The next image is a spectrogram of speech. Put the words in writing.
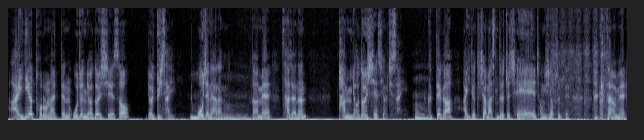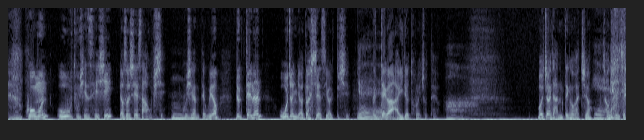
아이디어 토론을 할 때는 오전 8시에서 12시 사이. 음. 오전에 하라는 것. 그다음에 사자는 밤 8시에서 10시 사이. 음. 그때가 아이디어 제가 말씀드렸죠. 제일 정신이 없을 때. 그 다음에 곰은 오후 2시에서 3시, 6시에서 9시. 음. 그 시간대고요. 늑대는 오전 8시에서 12시. 예. 그때가 아이디어 토론이 좋대요. 아. 멀쩡하지 않은 때인 것 같죠? 예. 정신이 이제.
